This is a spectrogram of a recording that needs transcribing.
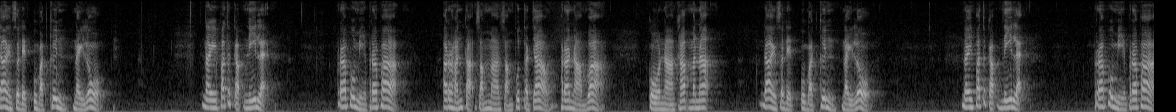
ได้เสด็จอุบัติขึ้นในโลก ในพัตตกับนี้แหละ พระผู้มีพระภาคอรหันตสัมมาสัมพุทธเจ้า พระนามว่า โกนาคมณะ ได้เสด็จอุบัติขึ้นในโลก ในพัตตกับนี้แหละ พระผู้มีพระภาค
